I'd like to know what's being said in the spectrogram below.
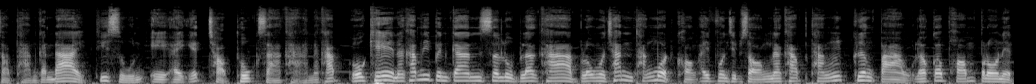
สอบถามกันได้ที่ศูนย์ AIS Shop ทุกสาขานะครับ โอเคนะครับ นี่เป็นการสรุปราคาโปรโมชั่นทั้งหมดของ iPhone 12 นะครับ ทั้งเครื่องเปล่า แล้วก็พร้อมโปรเน็ต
